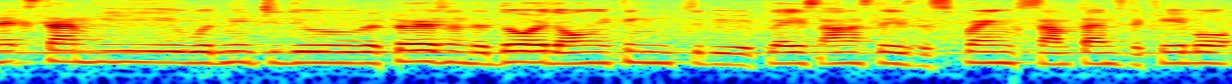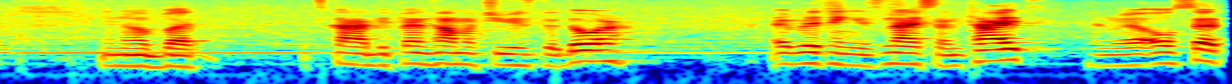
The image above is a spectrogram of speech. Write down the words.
Next time he would need to do repairs on the door, the only thing to be replaced honestly is the spring, sometimes the cable, you know, but it kind of depends how much you use the door. Everything is nice and tight and we're all set.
